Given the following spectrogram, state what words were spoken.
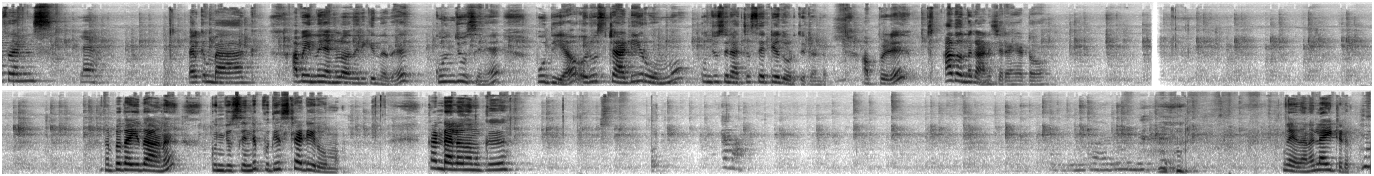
ഹലോ ഫ്രണ്ട്സ്. വെൽക്കം ബാക്ക്. അപ്പോൾ ഇന്ന് ഞങ്ങൾ വന്നിരിക്കുന്നത് കുഞ്ചൂസിന് പുതിയ ഒരു സ്റ്റഡി റൂമും കുഞ്ചൂസിന് അച്ഛൻ സെറ്റ് ചെയ്ത് കൊടുത്തിട്ടുണ്ട്. അപ്പോൾ അതൊന്ന് കാണിച്ചു തരാം കേട്ടോ. അപ്പോൾ ഇതാണ് കുഞ്ചൂസിന്റെ പുതിയ സ്റ്റഡി റൂം കണ്ടാലോ നമുക്ക്? ഏതാണ് ലൈറ്റ് ഇടും.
